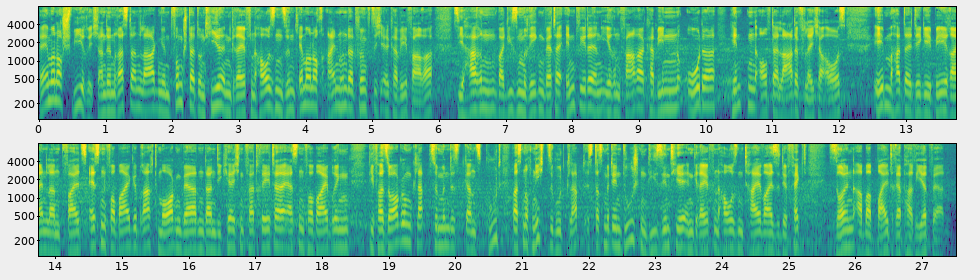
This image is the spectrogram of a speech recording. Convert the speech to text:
Ja, immer noch schwierig. An den Rastanlagen in Funkstadt und hier in Gräfenhausen sind immer noch 150 Lkw-Fahrer. Sie harren bei diesem Regenwetter entweder in ihren Fahrerkabinen oder hinten auf der Ladefläche aus. Eben hat der DGB Rheinland-Pfalz Essen vorbeigebracht. Morgen werden dann die Kirchenvertreter Essen vorbeibringen. Die Versorgung klappt zumindest ganz gut. Was noch nicht so gut klappt, ist das mit den Duschen. Die sind hier in Gräfenhausen teilweise defekt, sollen aber bald repariert werden.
